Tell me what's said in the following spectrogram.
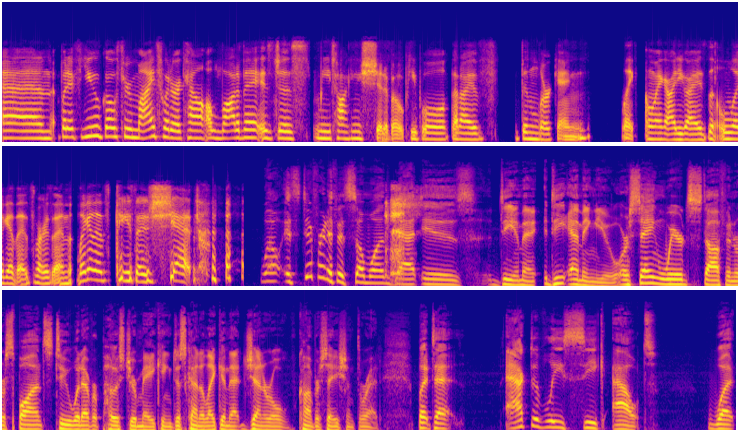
And but if you go through my Twitter account, a lot of it is just me talking shit about people that I've been lurking. Like, oh my god, you guys, look at this person. Look at this piece of shit. Well, it's different if it's someone that is DMing, DMing you or saying weird stuff in response to whatever post you're making, just kind of like in that general conversation thread. But to actively seek out what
